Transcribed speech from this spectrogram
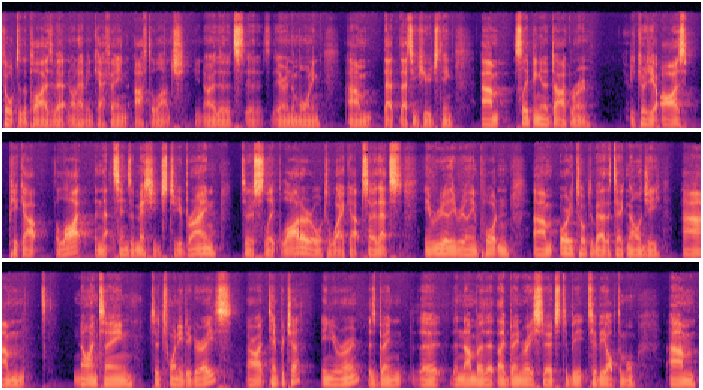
talk to the players about not having caffeine after lunch. You know that it's, that it's there in the morning. Um, that, that's a huge thing. Um, sleeping in a dark room because your eyes pick up the light and that sends a message to your brain to sleep lighter or to wake up. So that's really, really important. Um, already talked about the technology. Um, 19 to 20 degrees, all right, temperature in your room has been the, the number that they've been researched to be to be optimal. Um,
